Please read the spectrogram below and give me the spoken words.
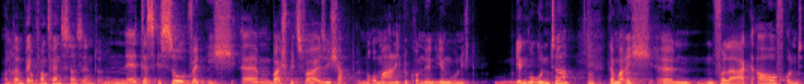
Und dann weg vom Fenster sind? Oder? Ne, das ist so, wenn ich ähm, beispielsweise, ich habe einen Roman, ich bekomme den irgendwo nicht irgendwo unter, da mache ich äh, einen Verlag auf und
